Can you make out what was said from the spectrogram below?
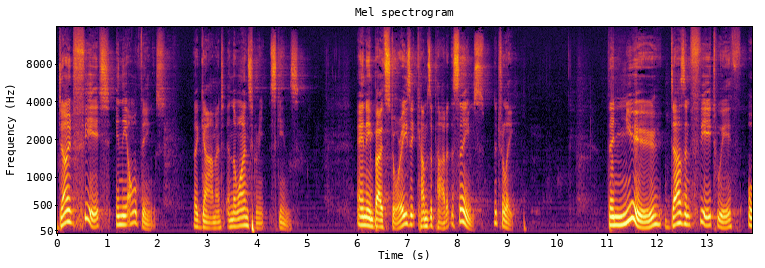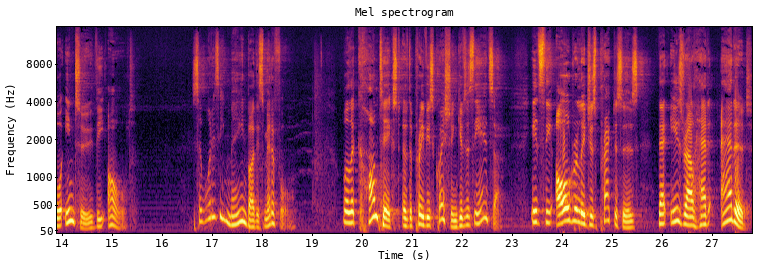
don't fit in the old things the garment and the wineskins. And in both stories, it comes apart at the seams, literally. The new doesn't fit with or into the old. So, what does he mean by this metaphor? Well, the context of the previous question gives us the answer. It's the old religious practices that Israel had added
